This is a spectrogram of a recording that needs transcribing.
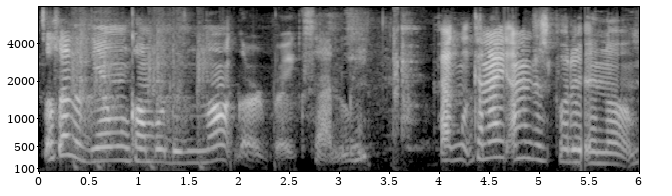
So sad that the M1 combo does not guard break, sadly. Can I, I'm gonna just put it in, um,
